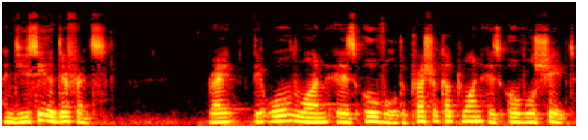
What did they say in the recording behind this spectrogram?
And do you see the difference? Right? The old one is oval. The pressure cooked one is oval shaped.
